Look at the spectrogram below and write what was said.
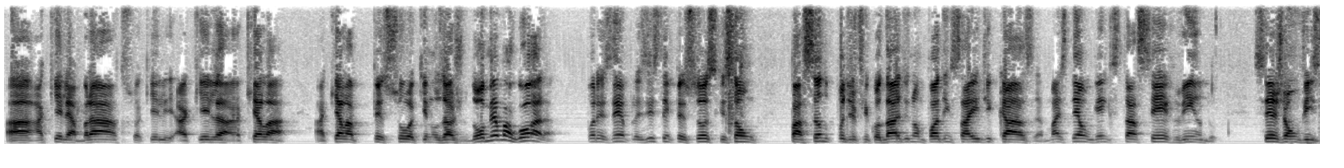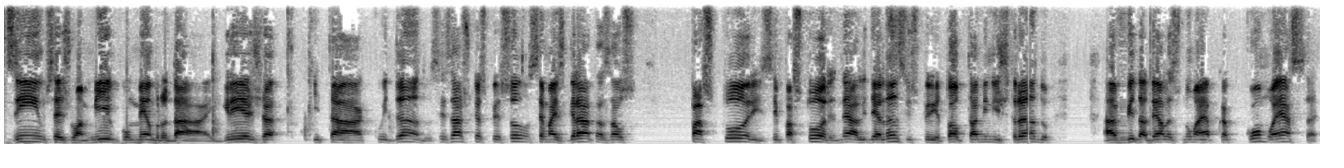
a, aquele abraço, aquele, aquela, aquela, aquela pessoa que nos ajudou, mesmo agora. Por exemplo, existem pessoas que estão passando por dificuldade e não podem sair de casa, mas tem alguém que está servindo, seja um vizinho, seja um amigo, um membro da igreja que está cuidando. Vocês acham que as pessoas vão ser mais gratas aos pastores e pastores, né? A liderança espiritual está ministrando a vida delas numa época como essa,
